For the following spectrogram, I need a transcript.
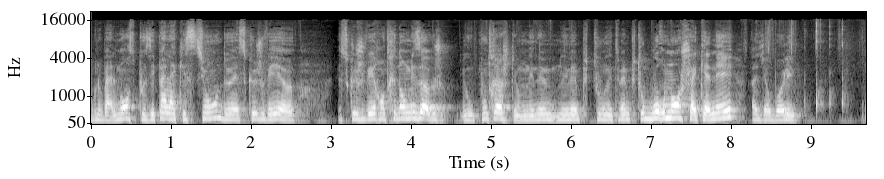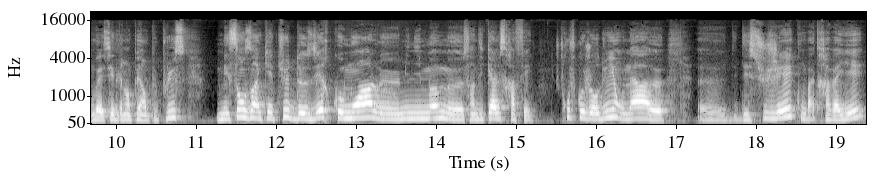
globalement, on ne se posait pas la question de est-ce que je vais, euh, est-ce que je vais rentrer dans mes objets. Et au contraire, on, on, même plutôt, était plutôt gourmand chaque année à dire bon allez, on va essayer de grimper un peu plus, mais sans inquiétude de se dire qu'au moins le minimum euh, syndical sera fait. Je trouve qu'aujourd'hui, on a des sujets qu'on va travailler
